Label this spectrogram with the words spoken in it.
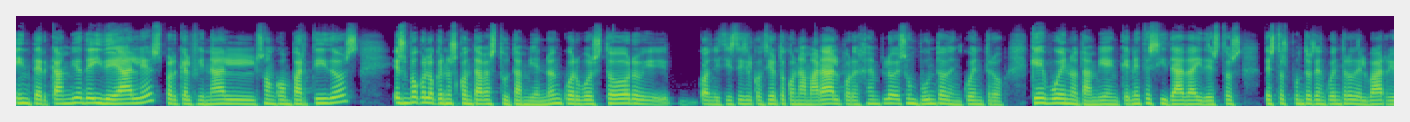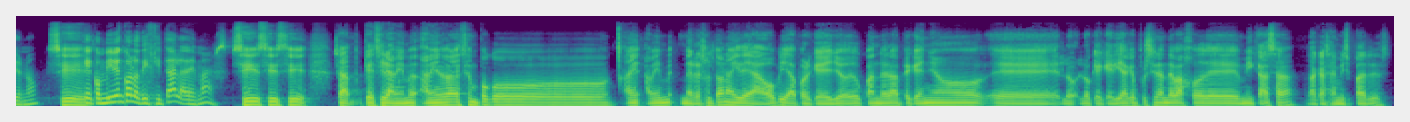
intercambio de ideales, porque al final son compartidos. Es un poco lo que nos contabas tú también, ¿no? En Cuervo Store, cuando hicisteis el concierto con Amaral, por ejemplo, es un punto de encuentro. Qué bueno también, qué necesidad hay de estos, de estos puntos de encuentro del barrio, ¿no? Sí. Que conviven con lo digital, además. Sí, sí, sí. O sea, que decir, a mí, a mí me parece un poco... A mí, me resulta una idea obvia, porque yo cuando era pequeño eh, lo, lo que quería que pusieran debajo de mi casa, la casa de mis padres,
